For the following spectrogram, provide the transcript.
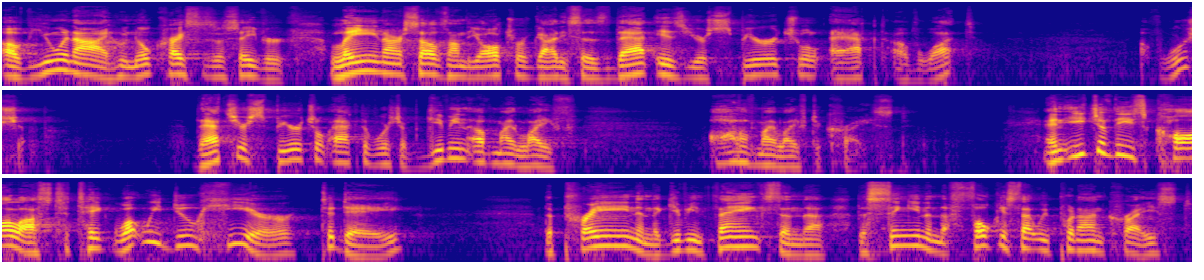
of you and I who know Christ as our Savior, laying ourselves on the altar of God, he says, that is your spiritual act of what? Of worship. That's your spiritual act of worship, giving of my life, all of my life to Christ. And each of these call us to take what we do here today, the praying and the giving thanks and the, the singing and the focus that we put on Christ,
